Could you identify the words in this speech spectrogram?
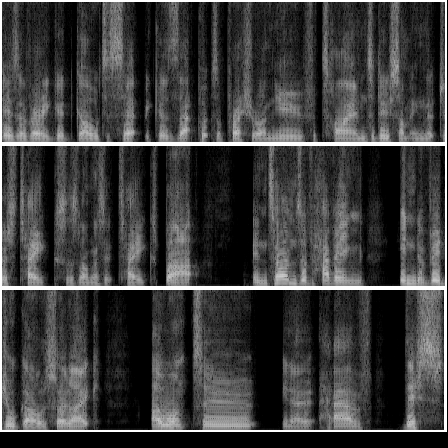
is a very good goal to set because that puts a pressure on you for time to do something that just takes as long as it takes. But in terms of having individual goals, so like I want to, you know, have this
